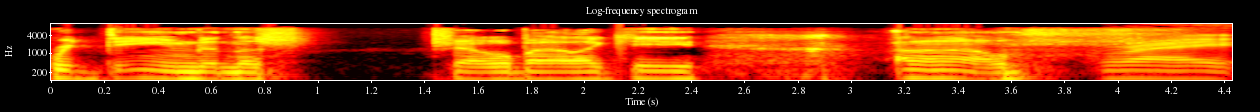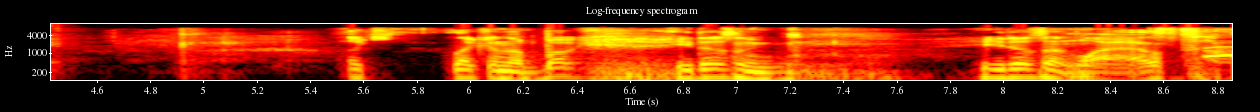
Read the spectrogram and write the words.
redeemed in the show but like he i don't know right. like like in the book he doesn't he doesn't last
